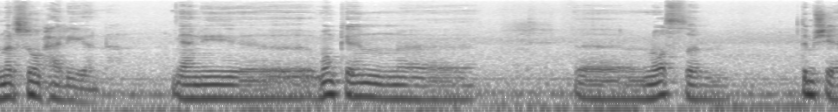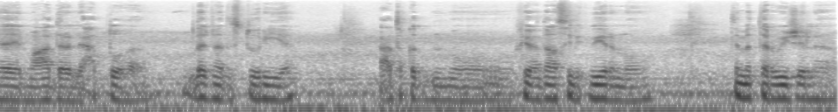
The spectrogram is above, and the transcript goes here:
المرسوم حاليا. يعني آه، ممكن آه، آه، نوصل تمشي هاي المعادلة اللي حطوها. لجنه دستوريه أعتقد إنه في عندها نصيب كبير إنه يتم الترويج لها.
